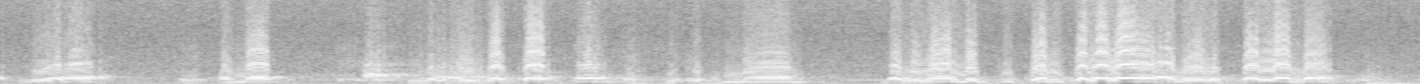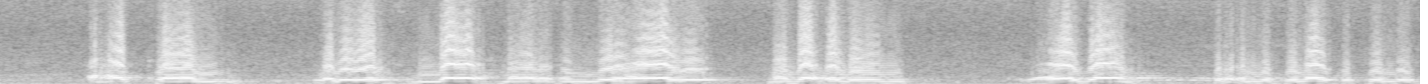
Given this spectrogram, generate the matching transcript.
asliha cumar sid abubakar sid cusmaan nabigaan la dukan sala allahu wasalama axadkan nabiga bismi raxmaan raxiim lehaayo ma maqlin waadan suxumusuna ku timid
